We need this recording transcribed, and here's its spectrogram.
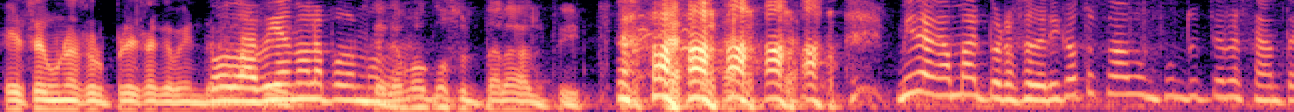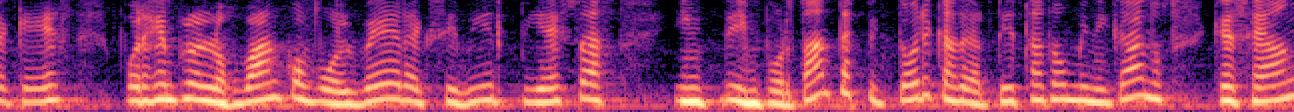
Esa es una sorpresa que vendrá. todavía Sí. no la podemos dar. Tenemos que consultar al artista. Mira, Gamal, pero Federico ha tocado un punto interesante que es, por ejemplo, en los bancos volver a exhibir piezas importantes pictóricas de artistas dominicanos que se han,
